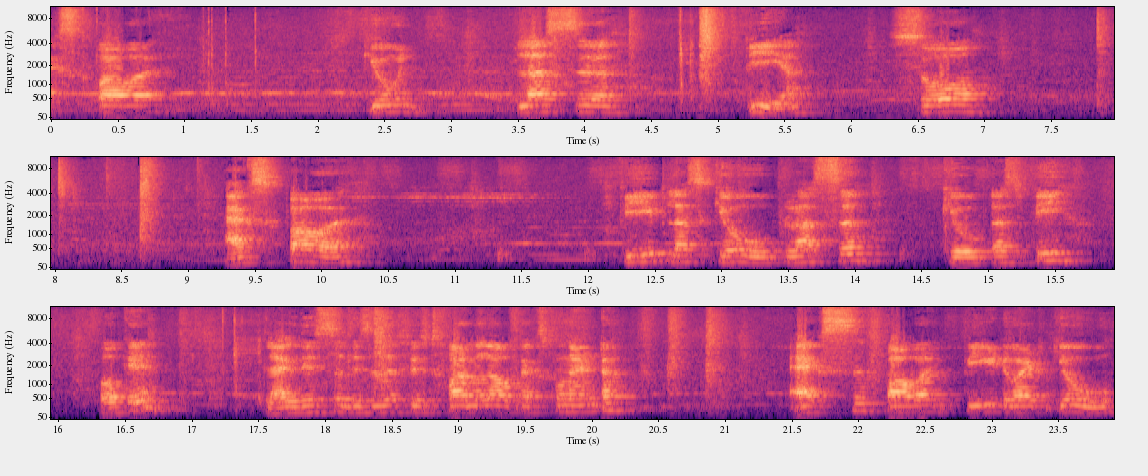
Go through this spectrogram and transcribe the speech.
x power q plus uh, p so x power p plus q plus q plus p okay like this this is the fifth formula of exponent x power p divide q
